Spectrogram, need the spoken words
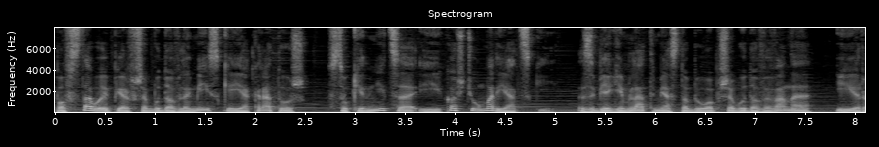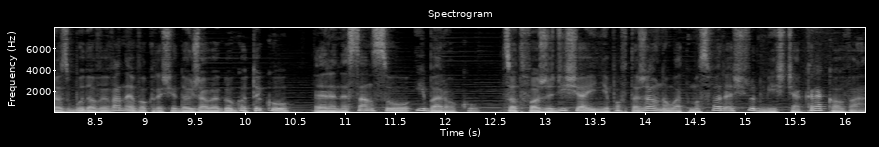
powstały pierwsze budowle miejskie jak ratusz, sukiennice i kościół mariacki. Z biegiem lat miasto było przebudowywane i rozbudowywane w okresie dojrzałego gotyku, renesansu i baroku, co tworzy dzisiaj niepowtarzalną atmosferę śródmieścia Krakowa.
